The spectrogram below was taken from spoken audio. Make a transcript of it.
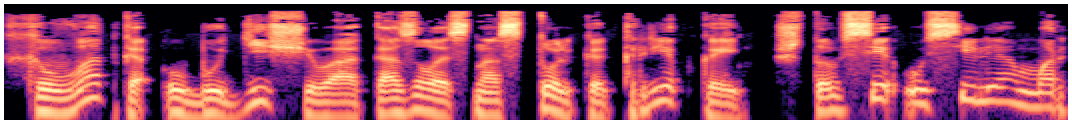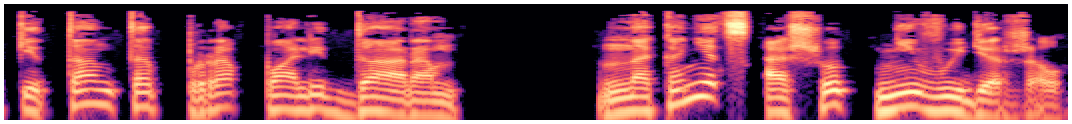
Хватка у будищего оказалась настолько крепкой, что все усилия маркетанта пропали даром. Наконец Ашот не выдержал.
